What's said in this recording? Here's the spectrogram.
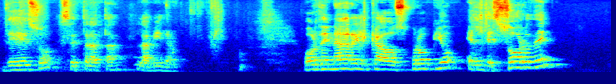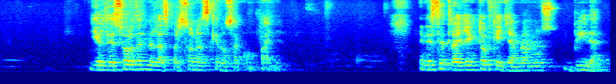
De eso se trata la vida. Ordenar el caos propio, el desorden y el desorden de las personas que nos acompañan. En este trayecto que llamamos vida.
